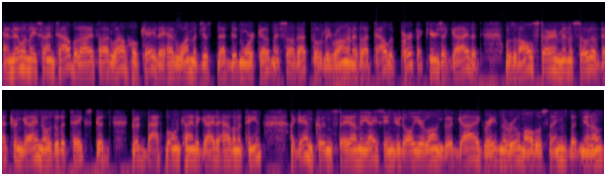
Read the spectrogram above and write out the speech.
And then when they signed Talbot, I thought, well, okay, they had one that just that didn't work out, and I saw that totally wrong. And I thought Talbot, perfect. Here's a guy that was an all-star in Minnesota, veteran guy, knows what it takes, good, good backbone kind of guy to have on a team. Again, couldn't stay on the ice, injured all year long. Good guy, great in the room, all those things, but you know,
